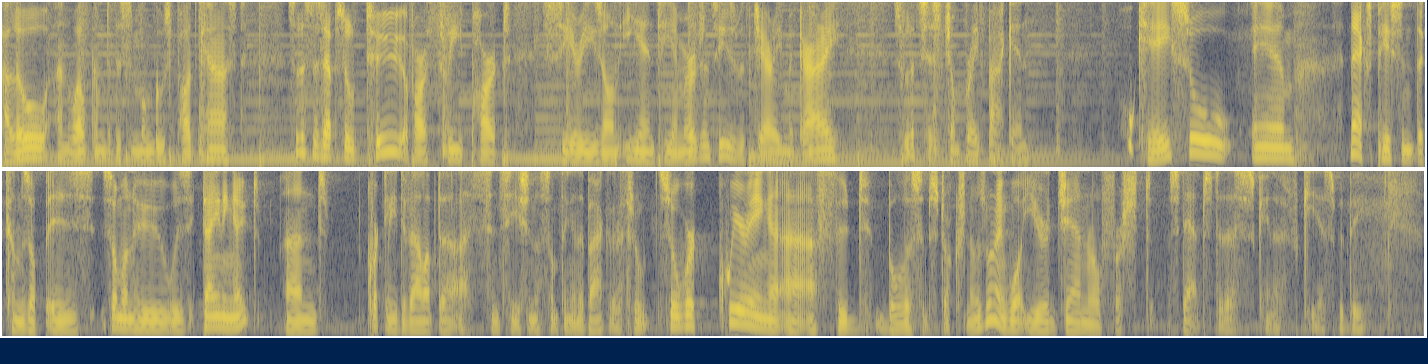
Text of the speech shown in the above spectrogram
Hello and welcome to the Simungos podcast. So, this is episode two of our three part series on ENT emergencies with Gerry McGarry. So, let's just jump right back in. Okay, so um, next patient that comes up is someone who was dining out and quickly developed a, a, sensation of something in the back of their throat. So we're querying a, a, food bolus obstruction. I was wondering what your general first steps to this kind of case would be.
